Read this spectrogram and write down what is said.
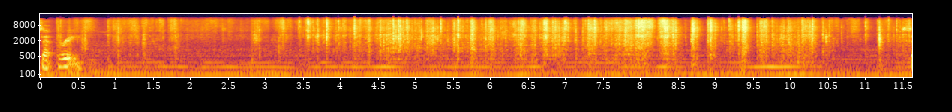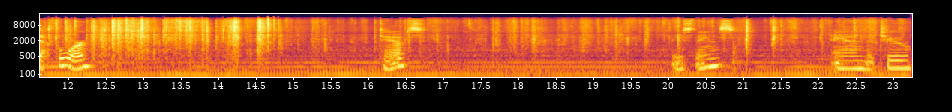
Set three. Set four. Tabs. these things and the two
